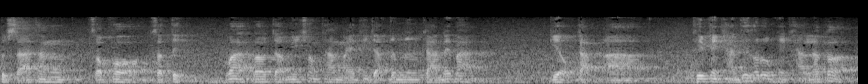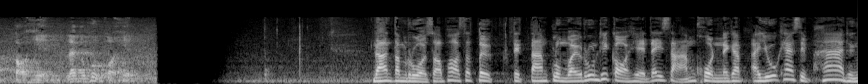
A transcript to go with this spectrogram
ปรึกษาทางสพสตึกว่าเราจะมีช่องทางไหนที่จะดำเนินการได้บ้างเกี่ยวกับทีมแข่งขันที่เขาร่วมแข่งขัน แล้วก็ก่อเหตุและก็ผู้ก่อเหตุ ด้านตำรวจสพสตึก ติดตามกลุ่มวัยรุ่นที่ก่อเหตุได้ 3 คนนะครับ อายุแค่ 15ถึง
